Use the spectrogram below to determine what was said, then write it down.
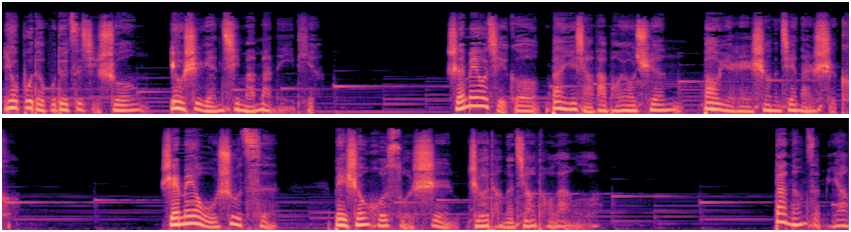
又不得不对自己说又是元气满满的一天。谁没有几个半夜想发朋友圈抱怨人生的艰难时刻？谁没有无数次？被生活琐事折腾的焦头烂额，但能怎么样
